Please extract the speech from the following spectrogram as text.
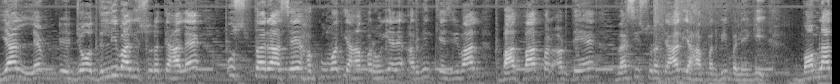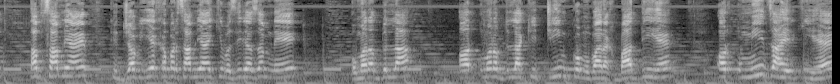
या लेफ़्ट जो दिल्ली वाली सूरत हाल है उस तरह से हुकूमत यहाँ पर होगी यानी अरविंद केजरीवाल बात बात पर अड़ते हैं वैसी सूरत हाल यहाँ पर भी बनेगी। मामला तब सामने आए कि जब ये खबर सामने आई कि वज़ीर अजम ने उमर अब्दुल्ला और उमर अब्दुल्ला की टीम को मुबारकबाद दी है और उम्मीद ज़ाहिर की है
